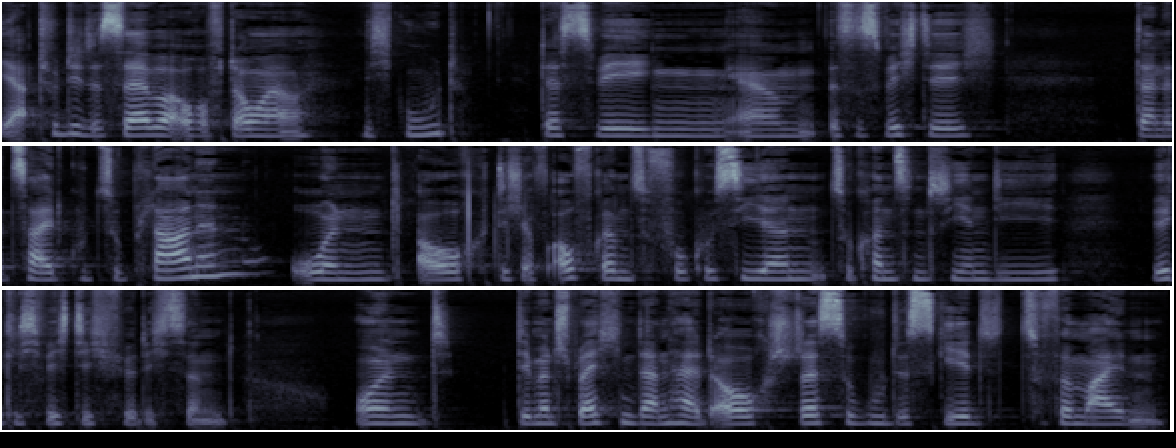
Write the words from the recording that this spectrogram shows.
ja, tut dir das selber auch auf Dauer nicht gut. Deswegen ähm, ist es wichtig, deine Zeit gut zu planen und auch dich auf Aufgaben zu fokussieren, zu konzentrieren, die wirklich wichtig für dich sind. Und dementsprechend dann halt auch Stress so gut es geht zu vermeiden.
